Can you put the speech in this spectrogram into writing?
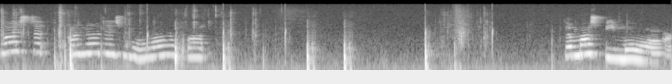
Where's the? I know there's more, but there must be more.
